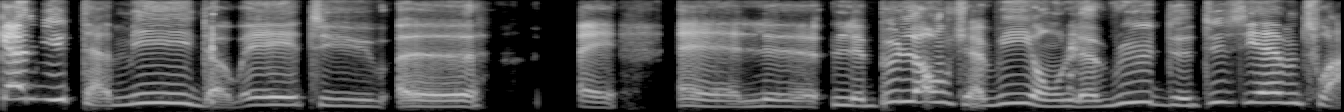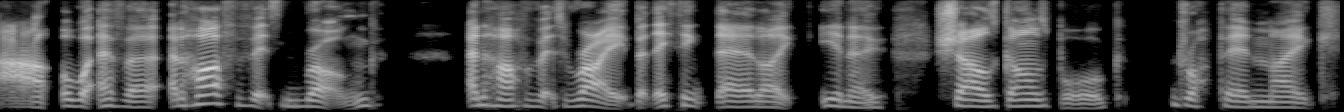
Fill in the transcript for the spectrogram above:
can you tell me the way to uh, eh, eh, le, le boulangerie on la rue de deuxième toit or whatever, and half of it's wrong, and half of it's right, but they think they're like you know Charles Gainsbourg dropping like.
